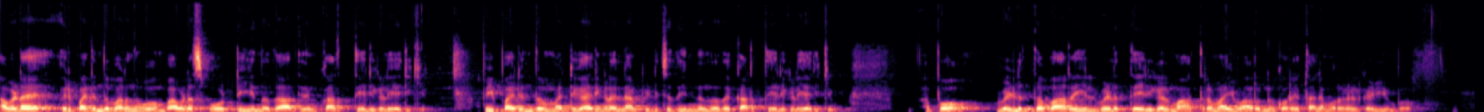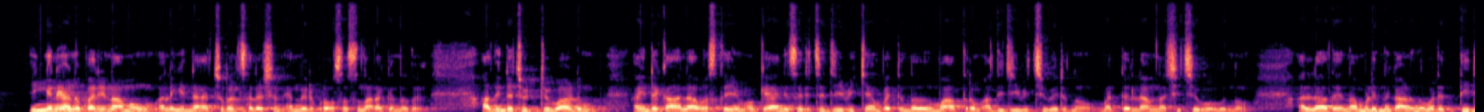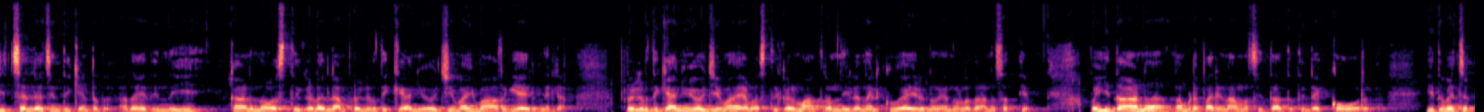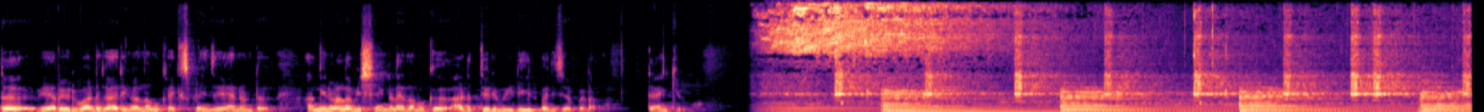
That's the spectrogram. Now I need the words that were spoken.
അവിടെ ഒരു പരുന്ത് പറന്നു പോകുമ്പോൾ അവിടെ സ്പോട്ട് ചെയ്യുന്നത് ആദ്യം കറുത്ത എലികളെയായിരിക്കും. അപ്പോൾ ഈ പരുന്തും മറ്റു കാര്യങ്ങളെല്ലാം പിടിച്ച് തിന്നുന്നത് കറുത്ത എലികളെയായിരിക്കും. അപ്പോൾ വെളുത്ത പാറയിൽ വെളുത്ത എലികൾ മാത്രമായി മാറുന്നു കുറേ തലമുറകൾ കഴിയുമ്പോൾ. ഇങ്ങനെയാണ് പരിണാമവും അല്ലെങ്കിൽ നാച്ചുറൽ സെലക്ഷൻ എന്നൊരു പ്രോസസ്സ് നടക്കുന്നത്. അതിന്റെ ചുറ്റുപാടും അതിന്റെ കാലാവസ്ഥയും ഒക്കെ അനുസരിച്ച് ജീവിക്കാൻ പറ്റുന്നത് മാത്രം അതിജീവിച്ചു വരുന്നു മറ്റെല്ലാം നശിച്ചു പോകുന്നു. അല്ലാതെ നമ്മളിന്ന് കാണുന്ന പോലെ തിരിച്ചല്ല ചിന്തിക്കേണ്ടത്. അതായത് ഇന്ന് ഈ കാണുന്ന വസ്തുക്കളെല്ലാം പ്രകൃതിക്ക് അനുയോജ്യമായി മാറുകയായിരുന്നില്ല. പ്രകൃതിക്ക് അനുയോജ്യമായ വസ്തുക്കൾ മാത്രം നിലനിൽക്കുകയായിരുന്നു എന്നുള്ളതാണ് സത്യം. അപ്പോൾ ഇതാണ് നമ്മുടെ പരിണാമ സിദ്ധാന്തത്തിന്റെ കോറ്. ഇത് വെച്ചിട്ട് വേറെ ഒരുപാട് കാര്യങ്ങൾ നമുക്ക് എക്സ്പ്ലെയിൻ ചെയ്യാനുണ്ട്. അങ്ങനെയുള്ള വിഷയങ്ങളെ നമുക്ക് അടുത്തൊരു വീഡിയോയിൽ പരിചയപ്പെടാം. താങ്ക്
